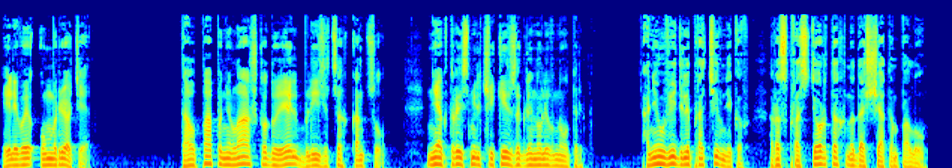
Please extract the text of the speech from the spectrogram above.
или вы умрете». Толпа поняла, что дуэль близится к концу. Некоторые смельчаки заглянули внутрь. Они увидели противников, распростертых на дощатом полу.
